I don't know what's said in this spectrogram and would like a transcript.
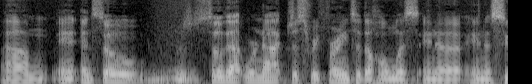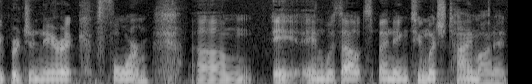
Um, and, and, so, so that we're not just referring to the homeless in a, in a super generic form. Um, and without spending too much time on it,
